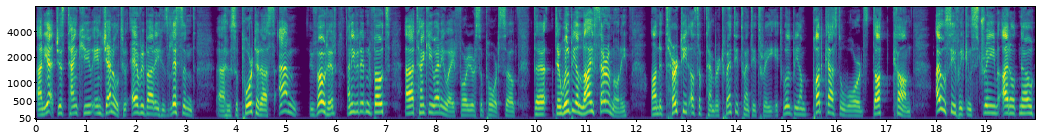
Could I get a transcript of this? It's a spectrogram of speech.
and yeah, just thank you in general to everybody who's listened, uh, who supported us, and who voted. And if you didn't vote, uh, thank you anyway for your support. So the, there will be a live ceremony on the 30th of September 2023. It will be on podcastawards.com. I will see if we can stream. I don't know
